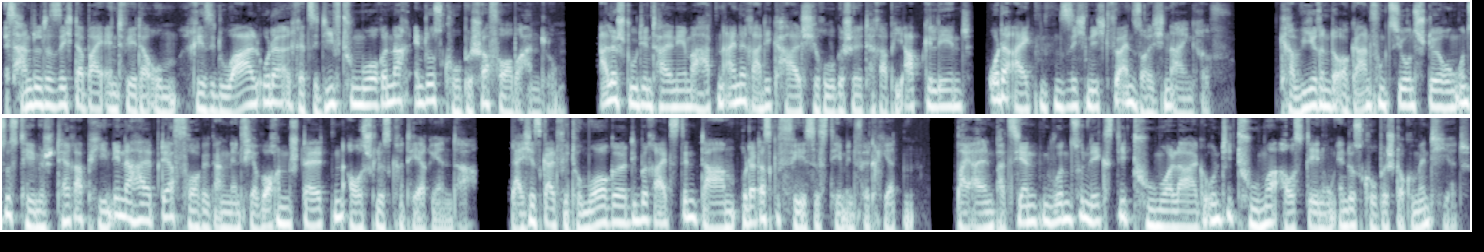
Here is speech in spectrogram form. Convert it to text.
Es handelte sich dabei entweder um Residual- oder Rezidivtumore nach endoskopischer Vorbehandlung. Alle Studienteilnehmer hatten eine radikalchirurgische Therapie abgelehnt oder eigneten sich nicht für einen solchen Eingriff. Gravierende Organfunktionsstörungen und systemische Therapien innerhalb der vorgegangenen vier Wochen stellten Ausschlusskriterien dar. Gleiches galt für Tumore, die bereits den Darm oder das Gefäßsystem infiltrierten. Bei allen Patienten wurden zunächst die Tumorlage und die Tumorausdehnung endoskopisch dokumentiert.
